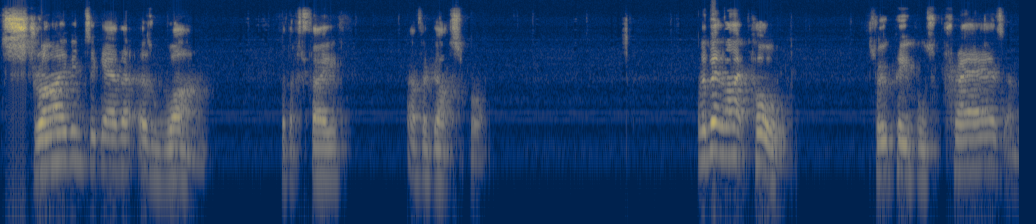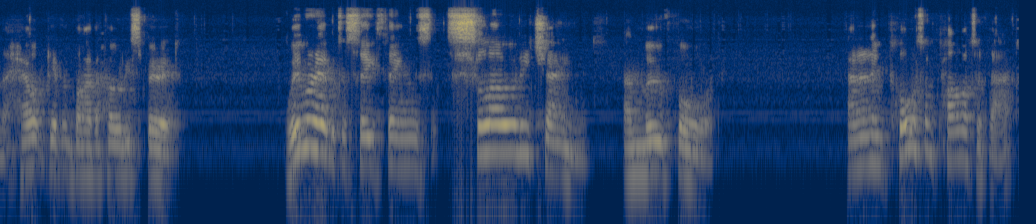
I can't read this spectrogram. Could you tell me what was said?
striving together as one for the faith of the gospel. And a bit like Paul, through people's prayers and the help given by the Holy Spirit, we were able to see things slowly change and move forward. And an important part of that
